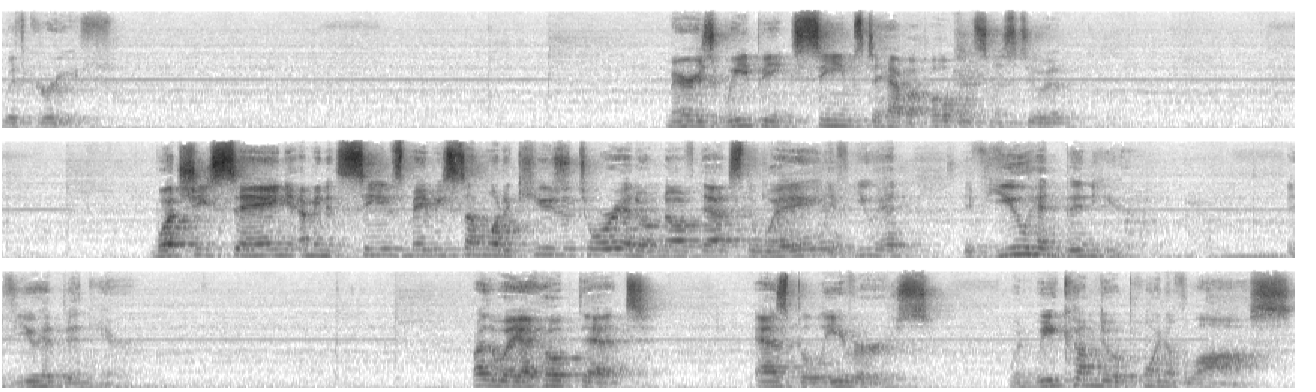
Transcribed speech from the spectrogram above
with grief. Mary's weeping seems to have a hopelessness to it. What she's saying i mean it seems maybe somewhat accusatory. I don't know if that's the way. If you had if you had been here if you had been here. By the way i hope that as believers when we come to a point of loss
